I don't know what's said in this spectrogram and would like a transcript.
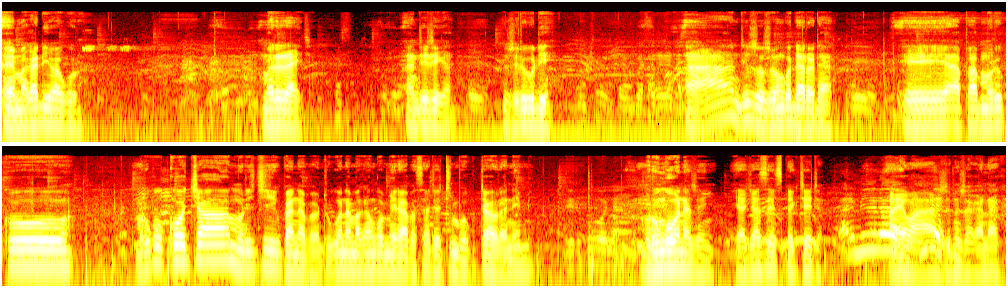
Eh, makadiwa kuru muri right handiti ka zviri kudi ha ndizvo zvongodaro daro. E, apa muri ku muri kukocha muri chii panapa ndiri kuona makangomira apa sati timbokutaura nemi. Muri kungoona zvenyu. Ya just a spectator. Aiwa zvinhu zvakanaka.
